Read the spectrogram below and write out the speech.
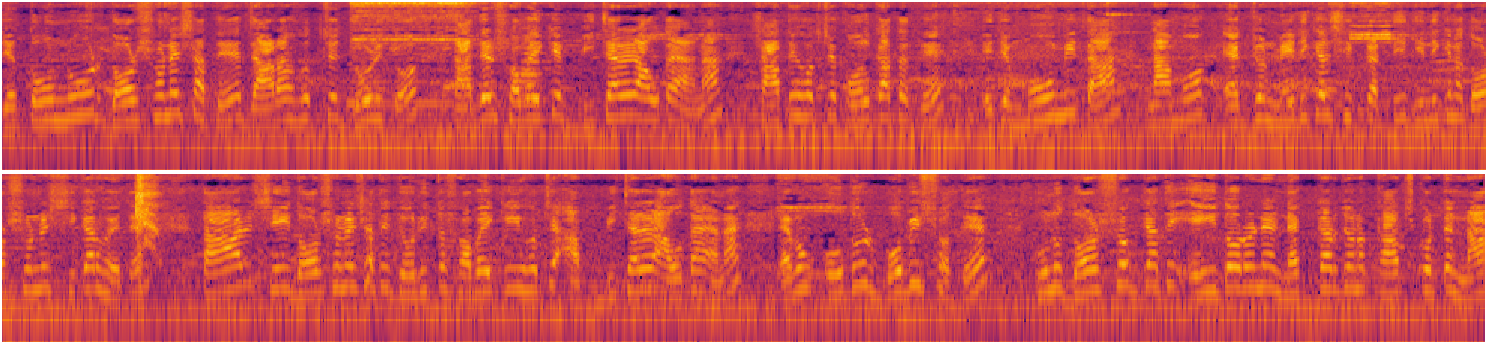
যে তনুর দর্শনের সাথে যারা হচ্ছে জড়িত, তাদের সবাইকে বিচারের আওতায় আনা সাথে হচ্ছে কলকাতাতে এই যে মৌমিতা নামক একজন মেডিকেল শিক্ষার্থী, যিনি কিনা দর্শনের শিকার হয়েছেন, তার সেই দর্শনের সাথে জড়িত সবাইকেই হচ্ছে বিচারের আওতায় আনা এবং অদূর ভবিষ্যতে কোনো দর্শক যাতে এই ধরনের ন্যাক্কারজনক কাজ করতে না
